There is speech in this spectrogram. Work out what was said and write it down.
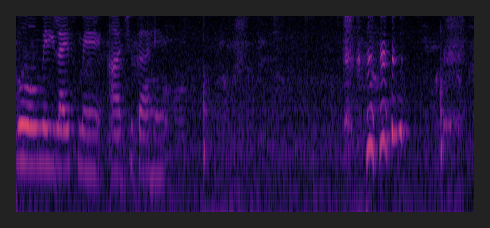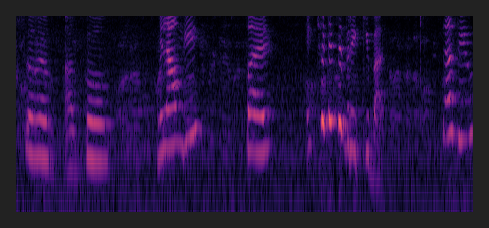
वो मेरी लाइफ में आ चुका है। सो मैं आपको मिलाऊँगी पर एक छोटे से ब्रेक की बात। लव यू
